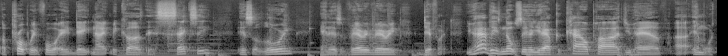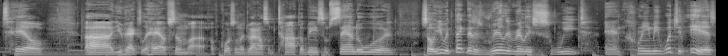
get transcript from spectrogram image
appropriate for a date night because it's sexy, it's alluring, and it's very, very different. You have these notes in here. You have cacao pods, you have uh, immortelle, uh, you actually have some, uh, of course, on the dry down, some tonka beans, some sandalwood. So you would think that it's really, really sweet and creamy, which it is,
